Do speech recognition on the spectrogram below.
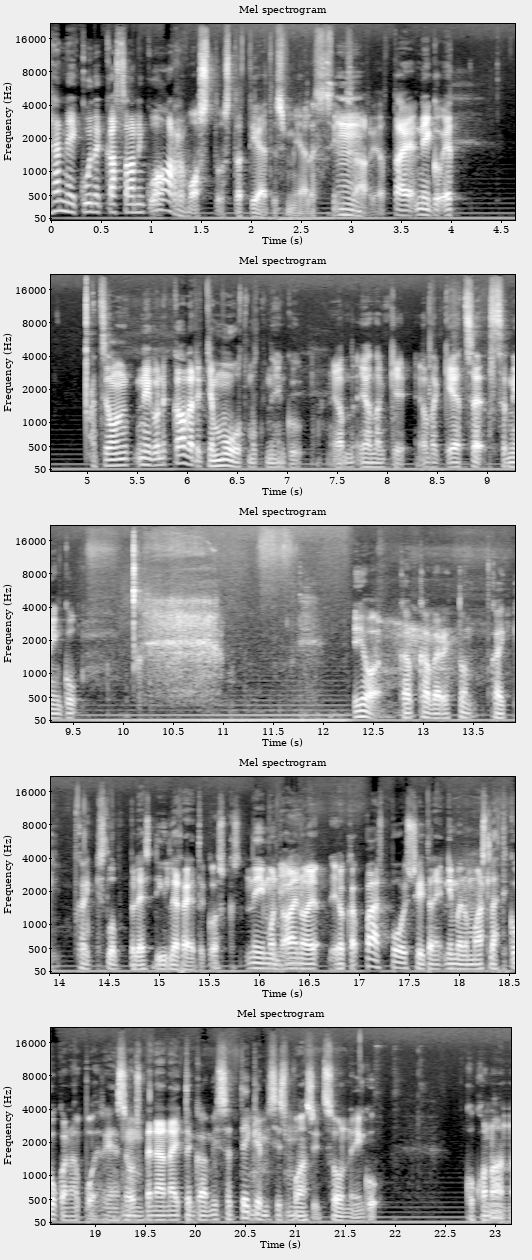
hän, ei kuitenkaan saa niin kuin arvostusta tietyssä mielessä siinä mm. sarjassa. Tai niin kuin, että että siellä on niin kuin ne kaverit ja muut, mutta niin kuin, jotenkin, jotenkin, että se, se niin kuin, Joo, ka- kaverit on kaikki, kaikki loppupeleissä dealereita, koska Neimon niin. ainoa, joka pääsi pois siitä, niin nimenomaan se lähti kokonaan pois. Eihän se mm. olisi enää näiden kanssa missä tekemisissä, mm. vaan sit se on niinku kokonaan,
